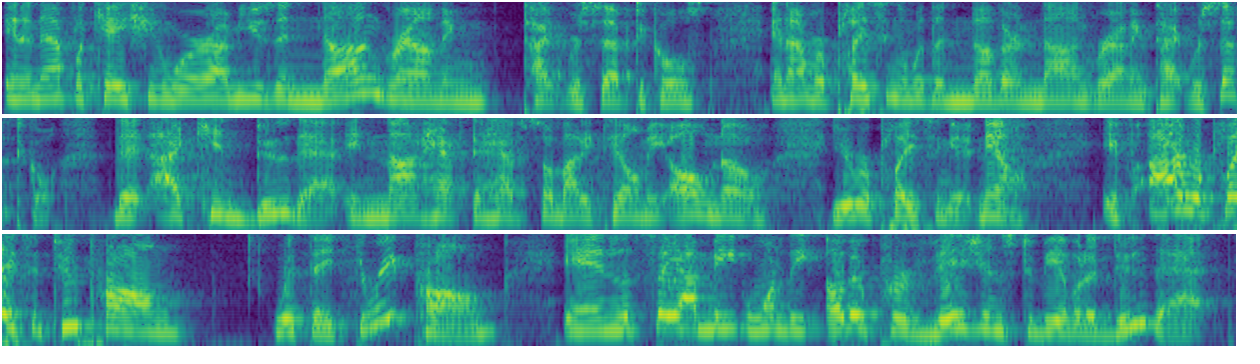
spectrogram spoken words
in an application where I'm using non grounding type receptacles and I'm replacing them with another non grounding type receptacle. That I can do that and not have to have somebody tell me, oh no, you're replacing it. Now, if I replace a two prong with a three prong, and let's say I meet one of the other provisions to be able to do that,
